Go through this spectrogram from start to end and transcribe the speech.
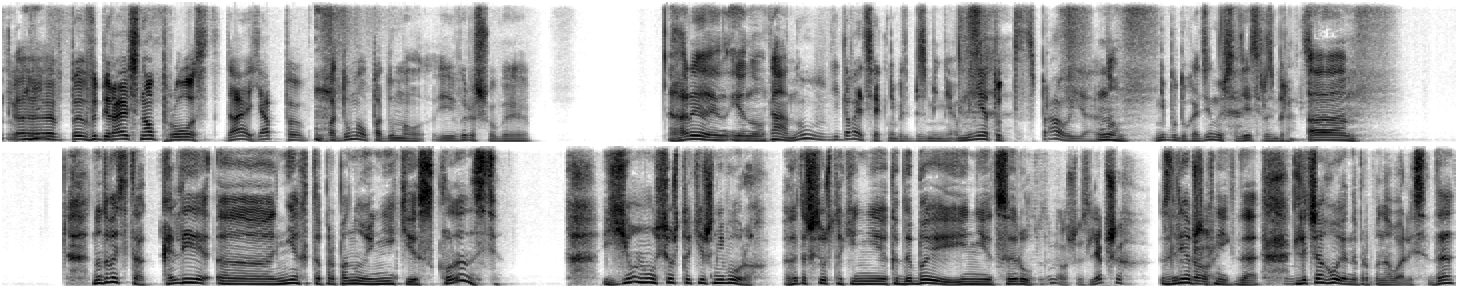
э, выбіраюць наўпрост. Да я б подумал подумал і вырашыў бы. Гары яно. Да ну не давайте як-небудзь без мяне. Мне тут справы я ну. не буду гадзіну сядзець разбірацца. А... Ну давайте так. Калі э, нехта прапануе нейкія складанасці ён ўсё ж такі ж не вораг гэта ж все ж такі не КДБ і не ЦРУ з лепшых з лепшых нейк да. Для чаго яны прапанаваліся да?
